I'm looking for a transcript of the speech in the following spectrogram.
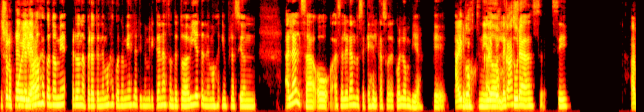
Eso puede tenemos Economía, perdona, pero tenemos economías latinoamericanas donde todavía tenemos inflación al alza o acelerándose, que es el caso de Colombia. hay dos, hemos tenido lecturas, sí. Ah,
